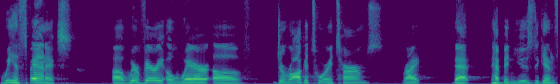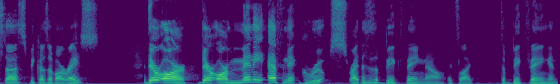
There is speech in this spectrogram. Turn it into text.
we Hispanics, uh, we're very aware of derogatory terms, right? That have been used against us because of our race. There are there are many ethnic groups, right? This is a big thing now. It's like it's a big thing and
